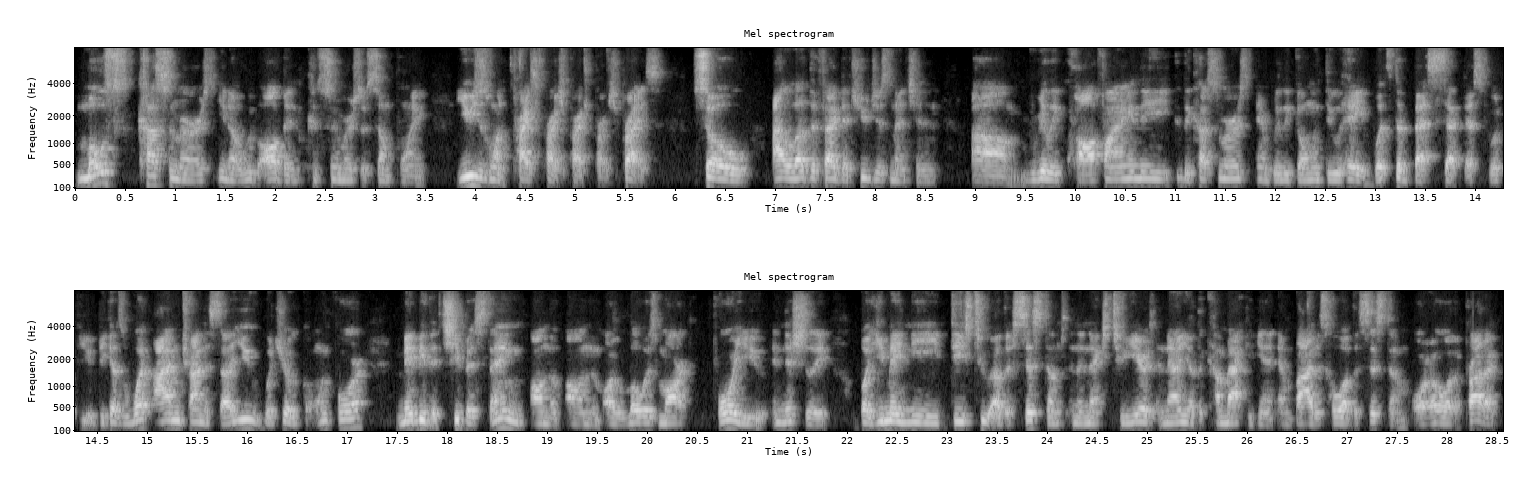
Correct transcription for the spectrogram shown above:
Most customers, you know, we've all been consumers at some point. You just want price, price, price, price, price. So I love the fact that you just mentioned um, really qualifying the the customers and really going through, hey, what's the best set that's with you? Because what I'm trying to sell you, what you're going for, may be the cheapest thing on the on the or lowest mark for you initially, but you may need these two other systems in the next two years, and now you have to come back again and buy this whole other system or whole other product.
